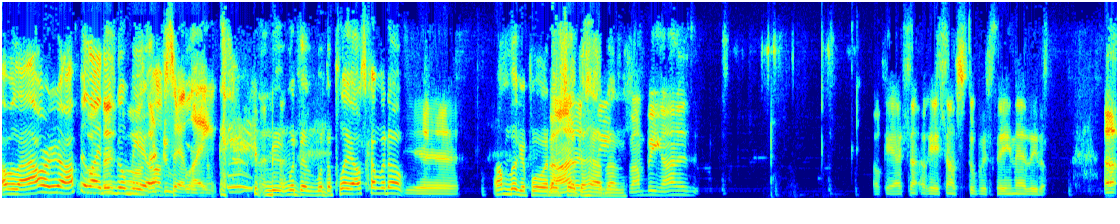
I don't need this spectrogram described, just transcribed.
I was like, I already know. I feel Oh, like there's gonna be oh, an upset, like with the with the playoffs coming up. Yeah. I'm looking for an But upset to happen. If I'm being honest. Okay, I sound okay. It sounds stupid saying that later. Uh,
